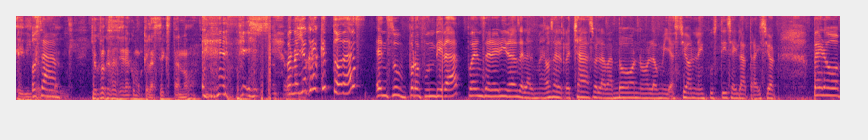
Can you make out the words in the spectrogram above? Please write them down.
Heridas o sea, Yo creo que esa sería como que la sexta, ¿no? sí. Bueno, yo creo que todas en su profundidad pueden ser heridas del alma. O sea, el rechazo, el abandono, la humillación, la injusticia y la traición. Pero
